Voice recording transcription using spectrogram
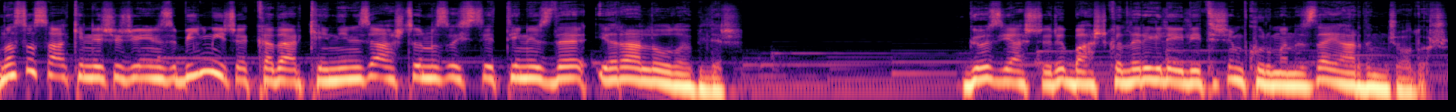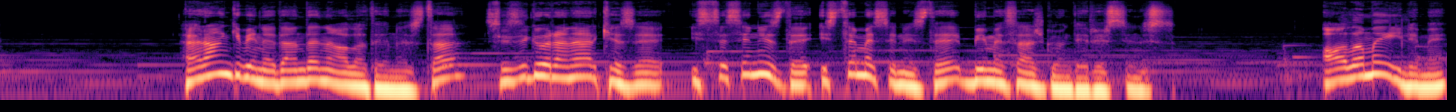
nasıl sakinleşeceğinizi bilmeyecek kadar kendinizi aştığınızı hissettiğinizde yararlı olabilir. Gözyaşları başkalarıyla iletişim kurmanızda yardımcı olur. Herhangi bir nedenden ağladığınızda sizi gören herkese isteseniz de istemeseniz de bir mesaj gönderirsiniz. Ağlama eğilimi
